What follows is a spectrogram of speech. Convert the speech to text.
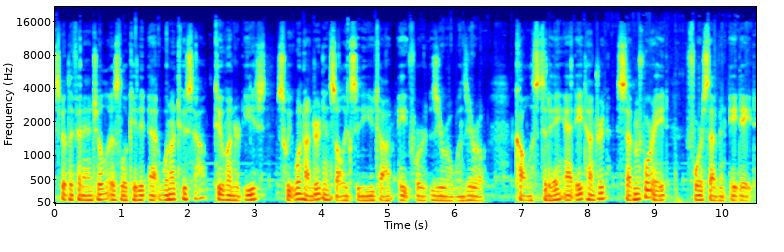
Smedley Financial is located at 102 South, 200 East, Suite 100 in Salt Lake City, Utah, 84010. Call us today at 800 748 4788.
